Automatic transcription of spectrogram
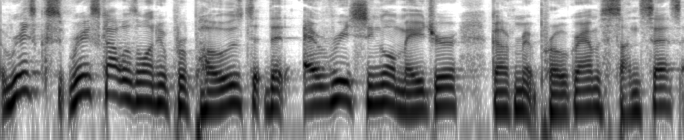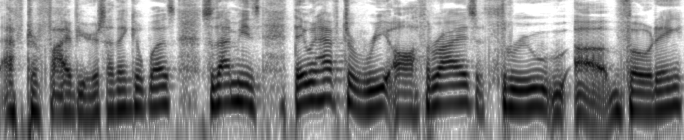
Rick, Rick Scott was the one who proposed that every single major government program sunsets after five years, I think it was. So that means they would have to reauthorize through uh, voting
